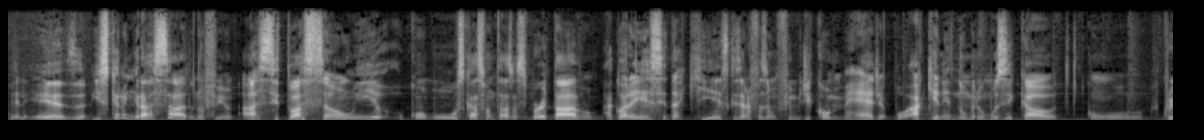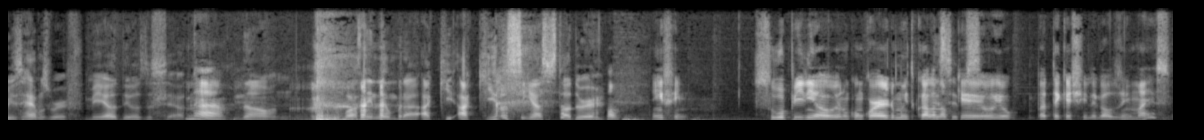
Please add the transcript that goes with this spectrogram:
beleza. Isso que era engraçado no filme. A situação e como os caça-fantasmas se portavam. Agora, esse daqui, eles quiseram fazer um filme de comédia. Pô, aquele número musical com o Chris Hemsworth, meu Deus do céu. Ah, Não, não posso nem lembrar. Aqui, aquilo sim é assustador. bom, enfim. Sua opinião, eu não concordo muito com ela, não, porque Decepção. eu, eu até que achei legalzinho. Mas,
